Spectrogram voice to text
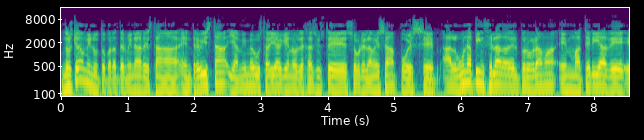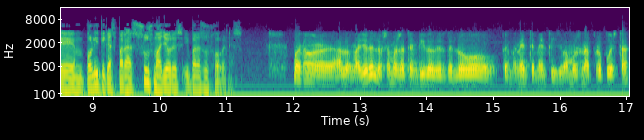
Nos queda un minuto para terminar esta entrevista y a mí me gustaría que nos dejase usted sobre la mesa pues eh, alguna pincelada del programa en materia de políticas para sus mayores y para sus jóvenes. Bueno, a los mayores los hemos atendido desde luego permanentemente y llevamos una propuesta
